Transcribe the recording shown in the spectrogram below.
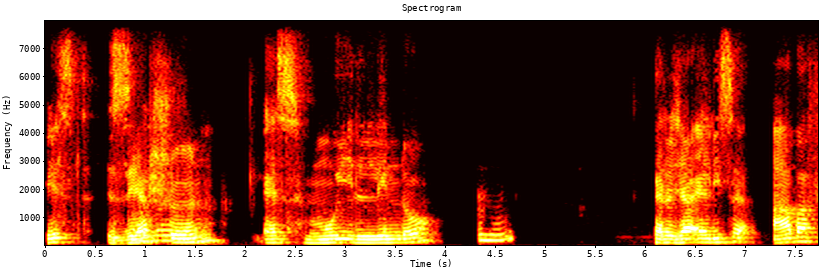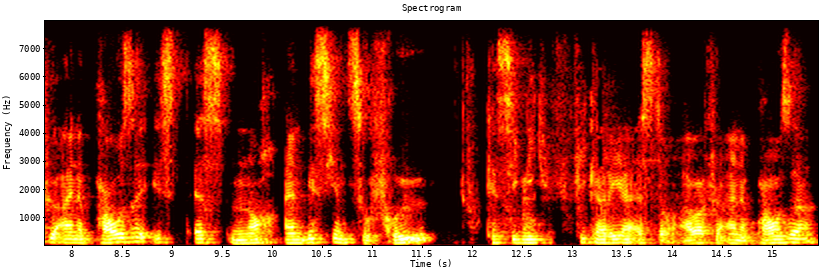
ist sehr Ujú. schön, es muy lindo. Ujú. Pero ya él dice, aber für eine Pause ist es noch ein bisschen zu früh. ¿Qué significaría esto? Aber für eine Pause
